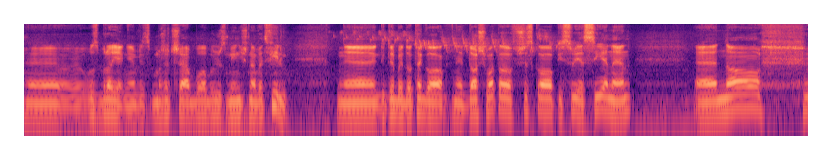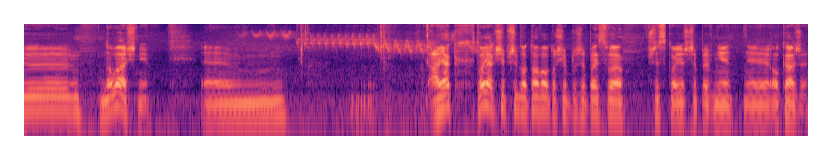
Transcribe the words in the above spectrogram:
e, uzbrojeniem, więc może trzeba byłoby już zmienić nawet film. E, Gdyby do tego doszło, to wszystko opisuje CNN. No, no właśnie. A jak kto jak się przygotował, to się proszę Państwa wszystko jeszcze pewnie okaże.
